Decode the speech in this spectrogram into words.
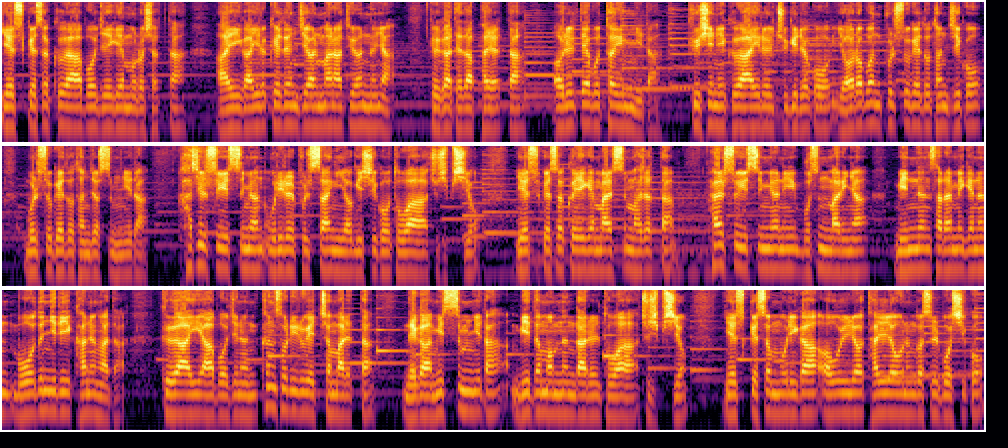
예수께서 그 아버지에게 물으셨다. 아이가 이렇게 된 지 얼마나 되었느냐? 그가 대답하였다. 어릴 때부터입니다. 귀신이 그 아이를 죽이려고 여러 번 불 속에도 던지고 물 속에도 던졌습니다. 하실 수 있으면 우리를 불쌍히 여기시고 도와주십시오. 예수께서 그에게 말씀하셨다. 할 수 있으면이 무슨 말이냐? 믿는 사람에게는 모든 일이 가능하다. 그 아이 아버지는 큰 소리로 외쳐 말했다. 내가 믿습니다. 믿음 없는 나를 도와주십시오. 예수께서 무리가 어울려 달려오는 것을 보시고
